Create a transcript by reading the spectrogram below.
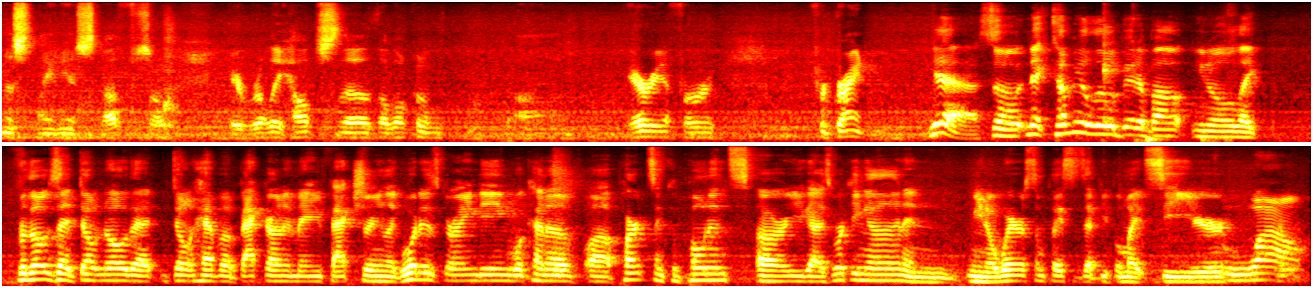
miscellaneous stuff. So it really helps the, the local um, area for for grinding. Yeah. So, Nick, tell me a little bit about, you know, like for those that don't know that don't have a background in manufacturing, like what is grinding? What kind of uh, parts and components are you guys working on? And, you know, where are some places that people might see your. Wow.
